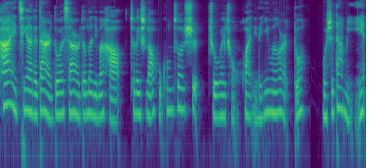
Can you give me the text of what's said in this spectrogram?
嗨，亲爱的大耳朵、小耳朵们，你们好！这里是老虎工作室，只为宠坏你的英文耳朵。我是大米，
